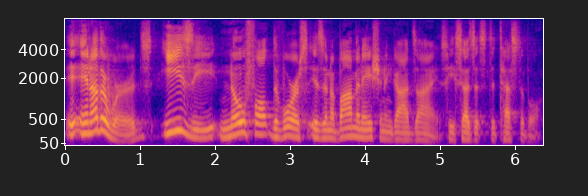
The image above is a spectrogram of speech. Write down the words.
In other words, easy, no fault divorce is an abomination in God's eyes. He says it's detestable.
